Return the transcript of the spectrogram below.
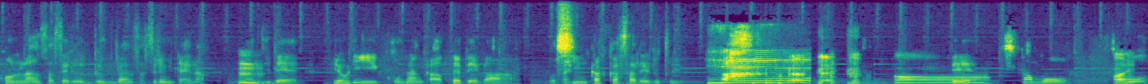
混乱させる、分断させるみたいなうん。感じで、よりこうなんかペペが神格化されるという。で、しかも、その、はい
